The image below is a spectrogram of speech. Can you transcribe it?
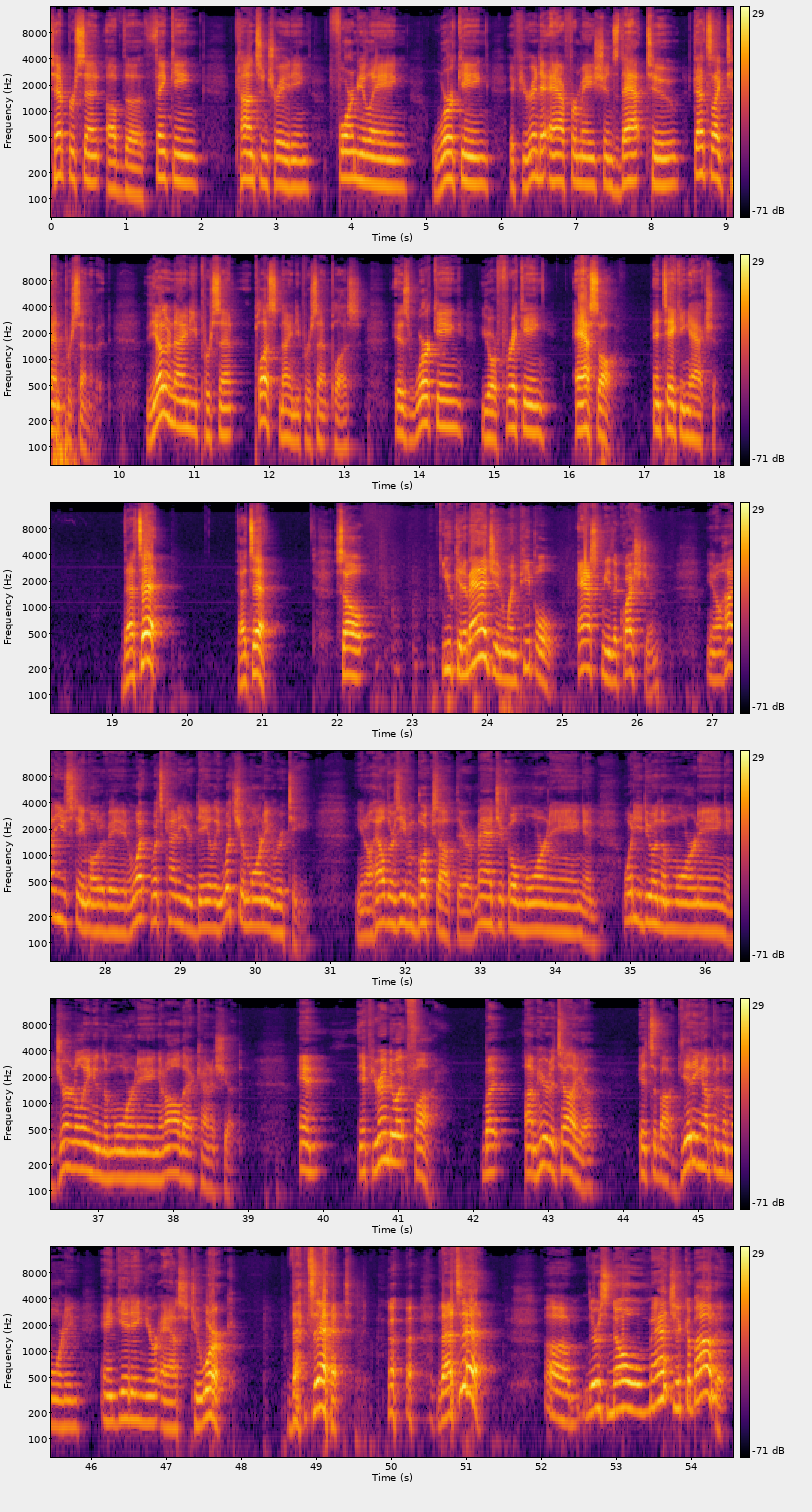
10% of the thinking, concentrating, formulating, working. If you're into affirmations, that too, that's like 10% of it. The other 90% plus 90% plus is working your freaking ass off and taking action. That's it. That's it. So you can imagine when people ask me the question, you know, how do you stay motivated and what, what's kind of your daily, what's your morning routine? You know, hell, there's even books out there, Magical Morning, and what do you do in the morning, and journaling in the morning, and all that kind of shit. And if you're into it, fine. But I'm here to tell you, it's about getting up in the morning and getting your ass to work. That's it. That's it. Um, there's no magic about it.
